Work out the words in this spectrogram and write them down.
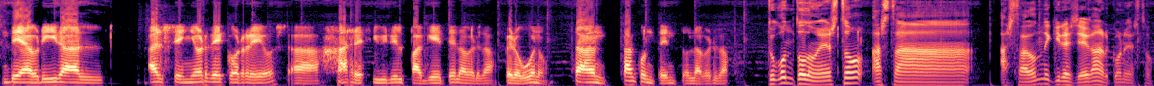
de abrir al, al señor de correos a, recibir el paquete, la verdad. Pero bueno, están, tan contentos, la verdad. Tú con todo esto, ¿hasta, ¿hasta dónde quieres llegar con esto?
